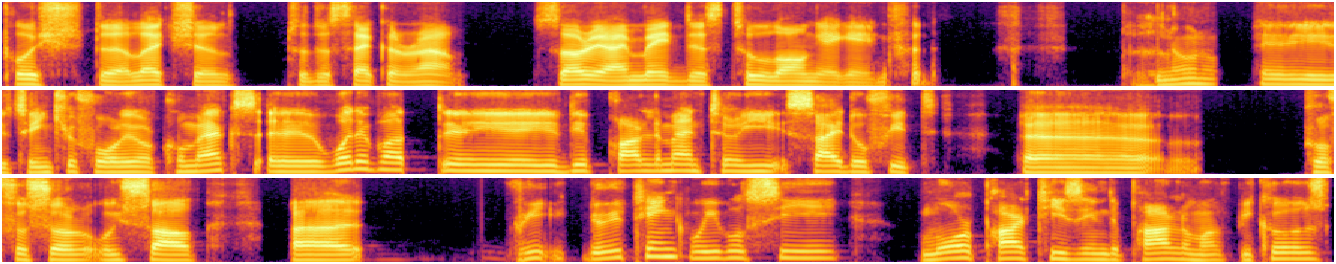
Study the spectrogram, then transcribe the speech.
push the election to the second round. Sorry i made this too long again no no. Uh, thank you for your comments. Uh, what about the, the parliamentary side of it? Uh, Professor Uysal, uh, we, do you think we will see more parties in the parliament? Because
